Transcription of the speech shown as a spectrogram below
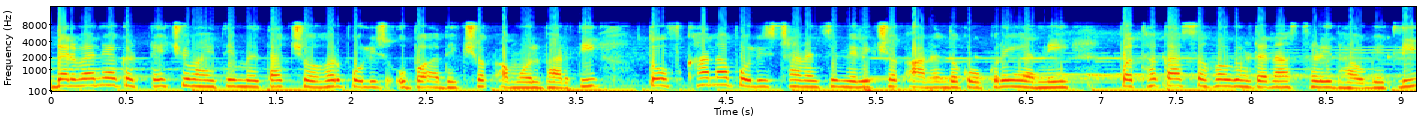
दरम्यान या घटनेची माहिती मिळताच शहर पोलीस उपअधीक्षक अमोल भारती तोफखाना पोलीस ठाण्याचे निरीक्षक आनंद कोकरे यांनी पथकासह घटनास्थळी धाव घेतली.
